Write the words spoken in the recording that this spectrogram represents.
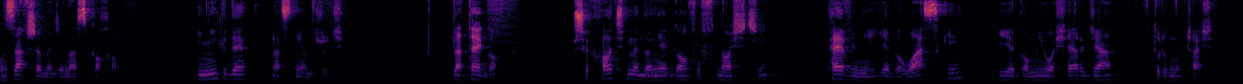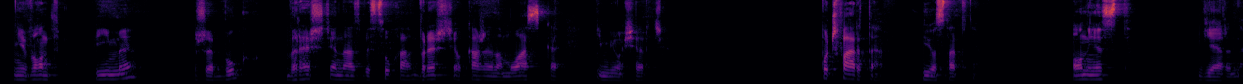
On zawsze będzie nas kochał i nigdy nas nie odrzuci. Dlatego przychodźmy do Niego w ufności, pewni Jego łaski i Jego miłosierdzia w trudnym czasie. Nie wątpijmy, że Bóg wreszcie nas wysłucha, wreszcie okaże nam łaskę i miłosierdzie. Po czwarte i ostatnie, On jest wierny.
